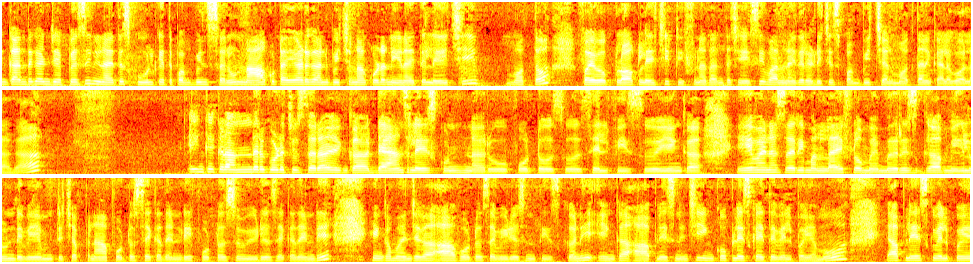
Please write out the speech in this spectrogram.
ఇంకా అందుకని చెప్పేసి నేనైతే స్కూల్కి అయితే పంపిస్తాను నాకు టయర్డ్గా అనిపించినా కూడా నేనైతే లేచి మొత్తం ఫైవ్ ఓ క్లాక్ లేచి టిఫిన్ అదంతా చేసి వాళ్ళని అయితే రెడీ చేసి పంపించాను. మొత్తానికి ఎలాగోలాగా ఇంకా ఇక్కడ అందరు కూడా చూసారా ఇంకా డ్యాన్స్లు వేసుకుంటున్నారు ఫొటోస్ సెల్ఫీస్ ఇంకా ఏమైనా సరే మన లైఫ్లో మెమరీస్గా మిగిలి ఉండేవి ఏమిటి చెప్పిన? ఫొటోసే కదండి ఫొటోస్ వీడియోసే కదండి. ఇంకా మంచిగా ఆ ఫొటోస్ వీడియోస్ని తీసుకొని ఇంకా ఆ ప్లేస్ నుంచి ఇంకో ప్లేస్కి అయితే వెళ్ళిపోయాము. ఆ ప్లేస్కి వెళ్ళిపోయి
